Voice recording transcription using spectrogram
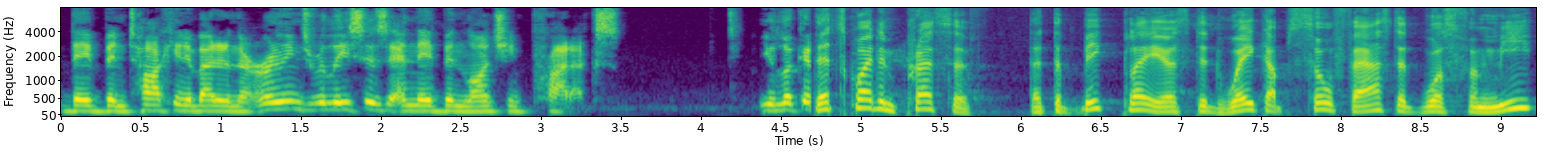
they've been talking about it in their earnings releases and they've been launching products. You look at that's quite impressive that the big players did wake up so fast. It was for me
